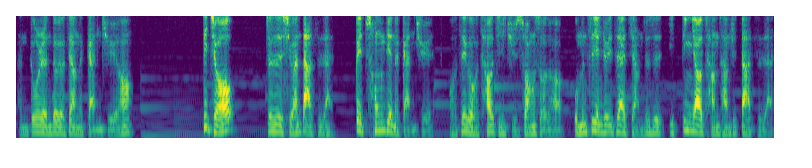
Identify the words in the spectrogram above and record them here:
很多人都有这样的感觉哦。第九就是喜欢大自然，被充电的感觉。哦，这个我超级举双手的哈、我们之前就一直在讲，就是一定要常常去大自然。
